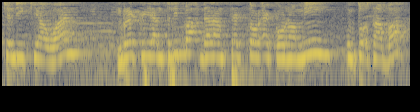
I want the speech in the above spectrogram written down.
cendikiawan mereka yang terlibat dalam sektor ekonomi untuk Sabah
